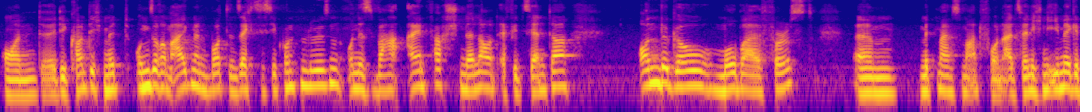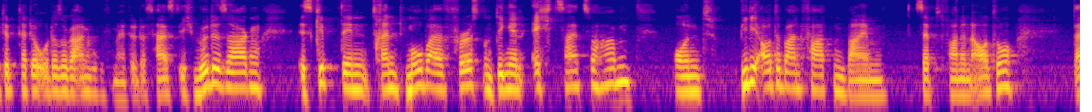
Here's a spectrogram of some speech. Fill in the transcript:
Und äh, die konnte ich mit unserem eigenen Bot in 60 Sekunden lösen. Und es war einfach schneller und effizienter, on the go, mobile first, ähm, mit meinem Smartphone, als wenn ich eine E-Mail getippt hätte oder sogar angerufen hätte. Das heißt, ich würde sagen, es gibt den Trend Mobile First und Dinge in Echtzeit zu haben. Und wie die Autobahnfahrten beim selbstfahrenden Auto, da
